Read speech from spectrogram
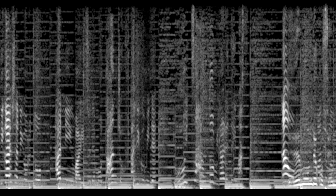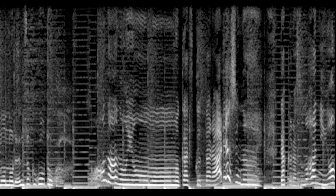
被害者によると犯人はいずれも男女2人組で同一犯と見られています。なおデーモンデコ専門の連続強盗か。そうなのよ。もうムカつくったらありゃしない。だからその犯人を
